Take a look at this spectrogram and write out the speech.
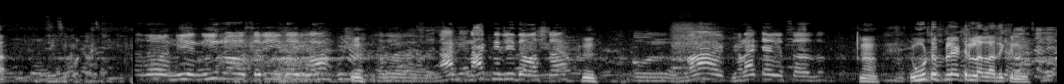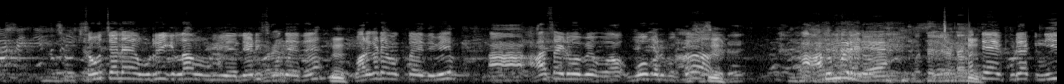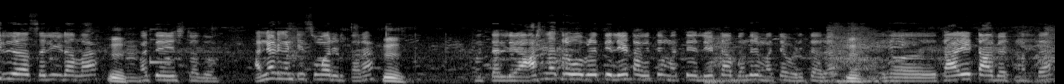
ನೀರು ಸರಿ ಇದಿಲ್ಲ ಇಲ್ಲ? ನಾಲ್ಕು ನಾಲ್ಕು ನಿಲ್ಲಿದ್ದಾವೆ ಅಷ್ಟ? ಭಾಳ ಗಲಾಟೆ ಆಗುತ್ತೆ ಸರ್ ಅದು. ಹಾಂ ಊಟ ಪ್ಲೇಟ್ ಇಲ್ಲಲ್ಲ ಅದಕ್ಕೆ ಶೌಚಾಲಯ ಹುಡುಗಿಲ್ಲ ಹುಡುಗಿ ಲೇಡೀಸ್ ಒಂದೇ ಇದೆ. ಹೊರಗಡೆ ಹೋಗ್ತಾ ಇದೀವಿ. ಆ ಆ ಸೈಡ್ ಹೋಗ್ಬೇಕು ಹೋಗಿ ಬರ್ಬೇಕು ಆ, ಆ ಮತ್ತೆ ಕುಡಿಯಕ್ಕೆ ನೀರು ಸರಿ ಇಡಲ್ಲ. ಮತ್ತೆ ಎಷ್ಟದು? ಹನ್ನೆರಡು ಗಂಟೆ ಸುಮಾರು ಇಡ್ತಾರ. ಮತ್ತೆ ಅಲ್ಲಿ ಹಾಸ್ಟೆಲ್ ಹತ್ರ ಹೋಗ್ಬಿಡತ್ತೆ ಲೇಟ್ ಆಗುತ್ತೆ. ಮತ್ತೆ ಲೇಟ್ ಆಗಿ ಬಂದ್ರೆ ಮತ್ತೆ ಹೊಡಿತಾರೆ. ಇದು ಟಾಯ್ಲೆಟ್ ಆಗ್ಬೇಕು ಮತ್ತೆ.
